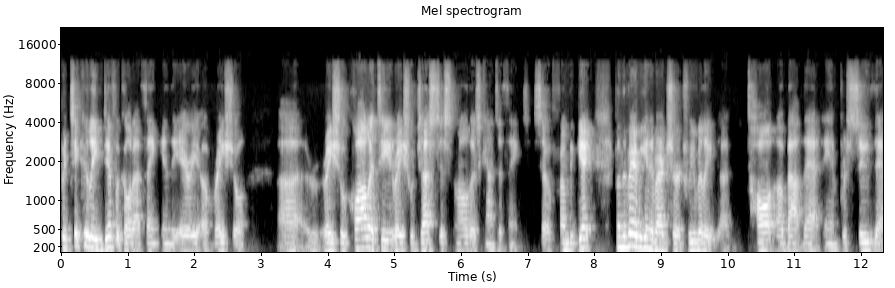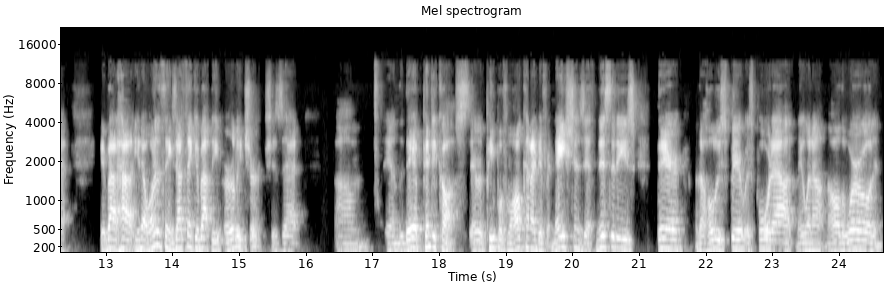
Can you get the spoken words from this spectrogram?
particularly difficult, I think, in the area of racial uh, racial equality, racial justice, and all those kinds of things. So from the get, from the very beginning of our church, we really uh, taught about that and pursued that. About how you know one of the things I think about the early church is that um, in the day of Pentecost, there were people from all kind of different nations, ethnicities, there when the Holy Spirit was poured out. And They went out in all the world, and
